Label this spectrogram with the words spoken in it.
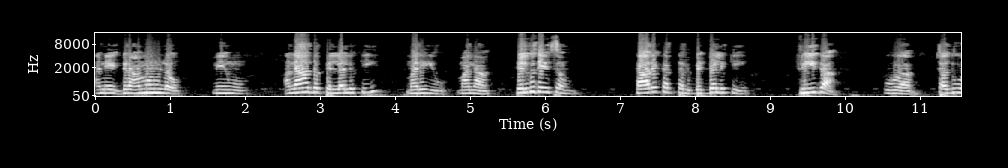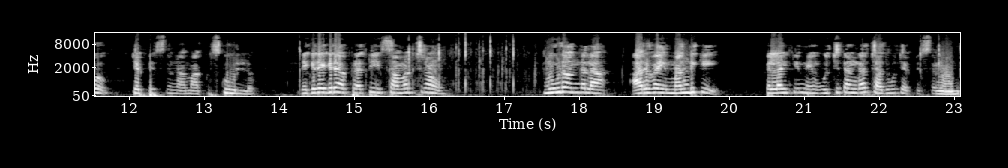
అనే గ్రామంలో మేము అనాథ పిల్లలకి మరియు మన తెలుగుదేశం కార్యకర్తలు బిడ్డలకి ఫ్రీగా చదువు చెప్పిస్తున్నాం మాకు స్కూల్లో. దగ్గర దగ్గర ప్రతి సంవత్సరం మూడు వందల అరవై మందికి పిల్లలకి మేము ఉచితంగా చదువు చెప్పిస్తున్నాము.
